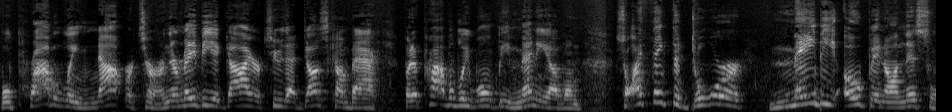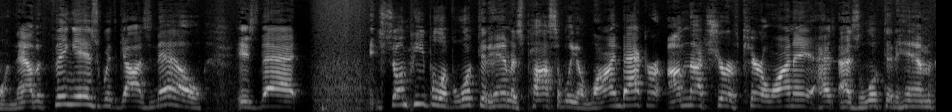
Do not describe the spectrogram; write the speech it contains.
will probably not return. There may be a guy or two that does come back, but it probably won't be many of them. So I think the door may be open on this one. Now, the thing is with Gosnell is that some people have looked at him as possibly a linebacker. I'm not sure if Carolina has, has looked at him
